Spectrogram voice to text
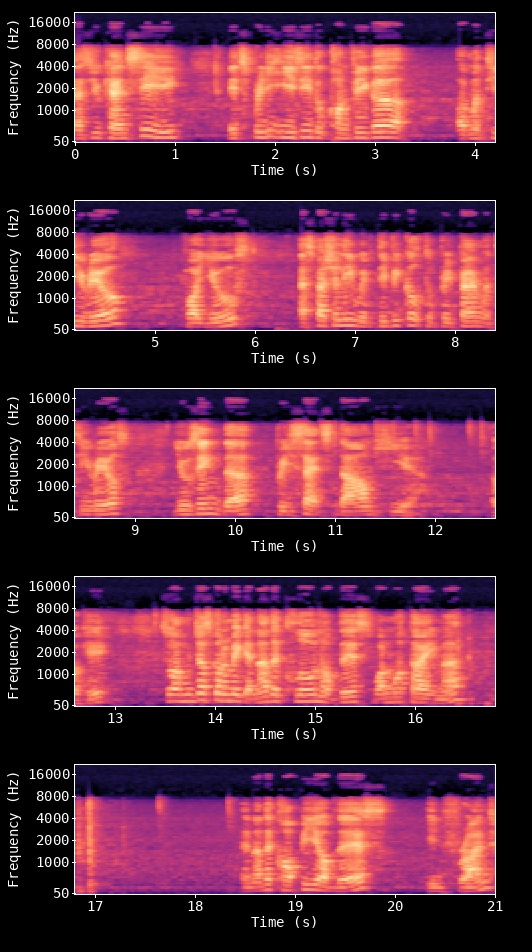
As you can see it's pretty easy to configure a material for use especially with difficult to prepare materials using the presets down here. Okay? So I'm just going to make another clone of this one more time huh? another copy of this in front.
